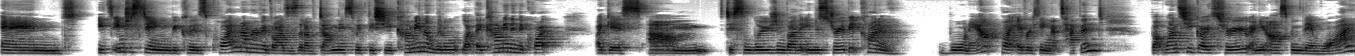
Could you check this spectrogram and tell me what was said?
And it's interesting because quite a number of advisors that I've done this with this year come in a little like they come in and they're quite, I guess, um, disillusioned by the industry, a bit kind of worn out by everything that's happened. But once you go through and you ask them their why,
